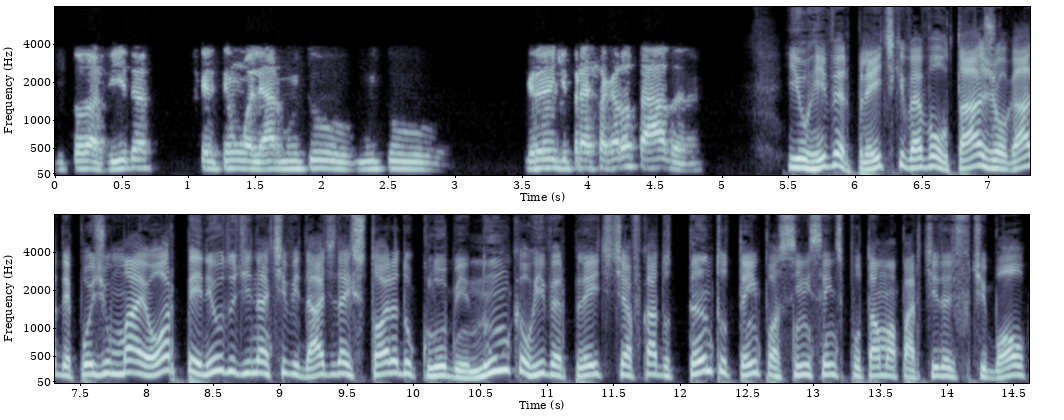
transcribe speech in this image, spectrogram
de toda a vida, acho que ele tem um olhar muito, muito grande para essa garotada, né? E o River Plate que vai voltar a jogar depois de um maior período de inatividade da história do clube. Nunca o River Plate tinha ficado tanto tempo assim sem disputar uma partida de futebol.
